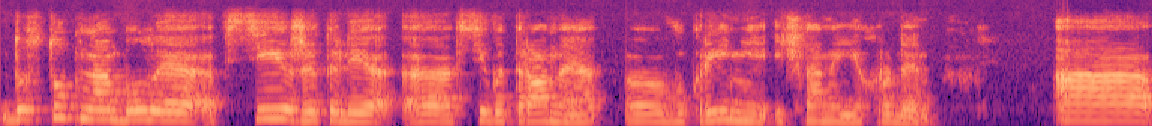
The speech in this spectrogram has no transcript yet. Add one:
доступні були всі жителі, е, всі ветерани в Україні і члени їх родин. А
